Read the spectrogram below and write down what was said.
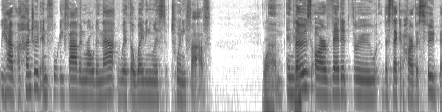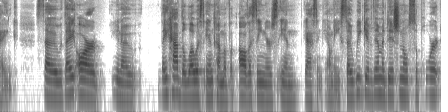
We have 145 enrolled in that with a waiting list of 25. Wow. Um, and Okay. those are vetted through the Second Harvest Food Bank. So they are, you know, they have the lowest income of all the seniors in Gaston County. So we give them additional support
